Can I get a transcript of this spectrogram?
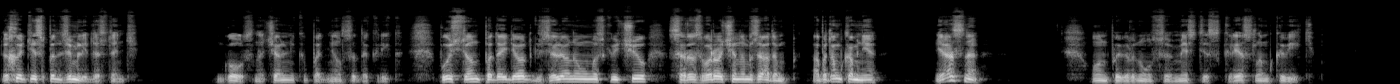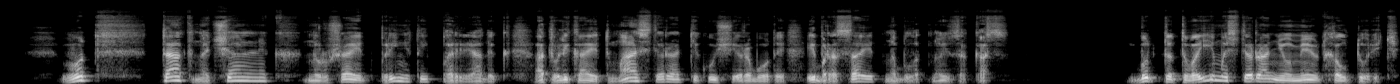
Да хоть из-под земли достаньте. Голос начальника поднялся до крик. — Пусть он подойдет к зеленому москвичу с развороченным задом, а потом ко мне. — Ясно? Он повернулся вместе с креслом к Вике. Вот так начальник нарушает принятый порядок, отвлекает мастера от текущей работы и бросает на блатной заказ. Будто твои мастера не умеют халтурить.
